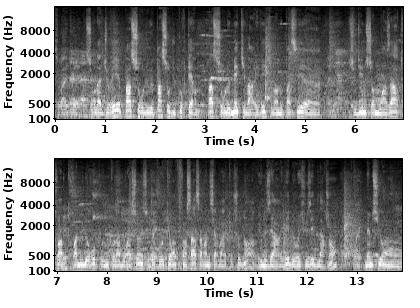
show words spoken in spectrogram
Sur la durée. Sur la durée, pas sur, le, pas sur du court terme. Pas sur le mec qui va arriver, qui va nous passer, euh, je dis une somme au hasard, 3, 000 euros pour une collaboration et se dire que, ok, on prend ça, ça va nous servir à quelque chose. Non, il nous est arrivé de refuser de l'argent, même si on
